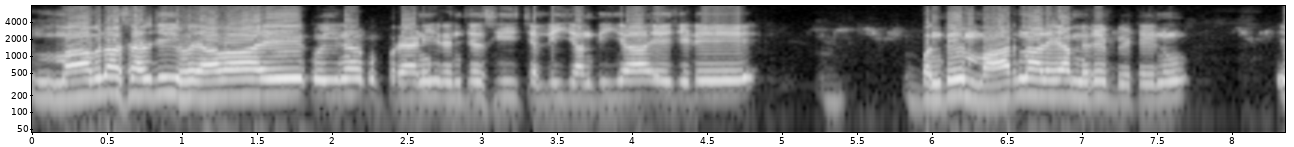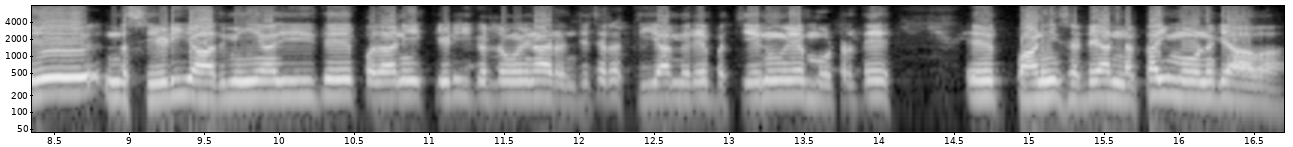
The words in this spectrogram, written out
ਮਾਮਲਾ ਸਰ ਜੀ ਹੋਇਆ ਵਾ, ਇਹ ਕੋਈ ਨਾ ਕੋਈ ਪੁਰਾਣੀ ਰੰਜਿਸ਼ ਸੀ ਚੱਲੀ ਜਾਂਦੀ ਆ। ਇਹ ਜਿਹੜੇ ਬੰਦੇ ਮਾਰਨ ਵਾਲੇ ਆ ਮੇਰੇ ਬੇਟੇ ਨੂੰ, ਇਹ ਨਸ਼ੇੜੀ ਆਦਮੀ ਆ ਜੀ ਤੇ ਪਤਾ ਨਹੀਂ ਕਿਹੜੀ ਗੱਲੋਂ ਇਹਨਾਂ ਰੰਜਿਸ਼ ਰੱਖੀ ਆ ਮੇਰੇ ਬੱਚੇ ਨੂੰ, ਇਹ ਮੋਟਰ ਤੇ ਇਹ ਪਾਣੀ ਛੱਡਿਆ, ਨੱਕਾ ਹੀ ਮੋਣ ਗਿਆ ਵਾ।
